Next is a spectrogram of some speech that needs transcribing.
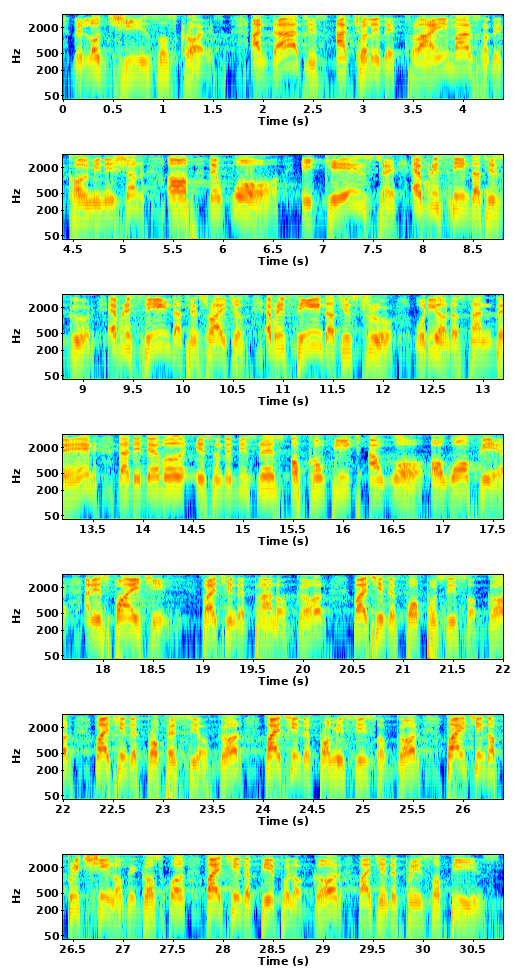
the Lord Jesus Christ. And that is actually the climax and the culmination of the war against uh, everything that is good, everything that is righteous, everything that is true. Would you understand then that the devil is in the business of conflict and war or warfare and is fighting? Fighting the plan of God, fighting the purposes of God, fighting the prophecy of God, fighting the promises of God, fighting the preaching of the gospel, fighting the people of God, fighting the Prince of Peace.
